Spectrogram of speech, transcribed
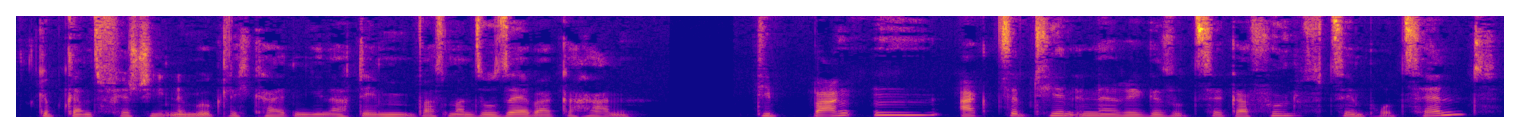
Es gibt ganz verschiedene Möglichkeiten, je nachdem, was man so selber kann. Die Banken akzeptieren in der Regel so circa 15 Prozent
